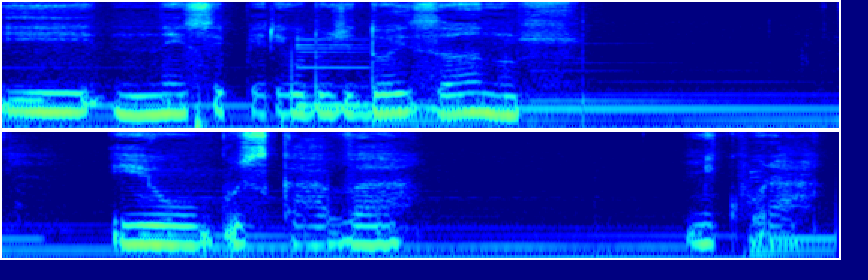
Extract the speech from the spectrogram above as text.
E nesse período de dois anos, eu buscava me curar.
